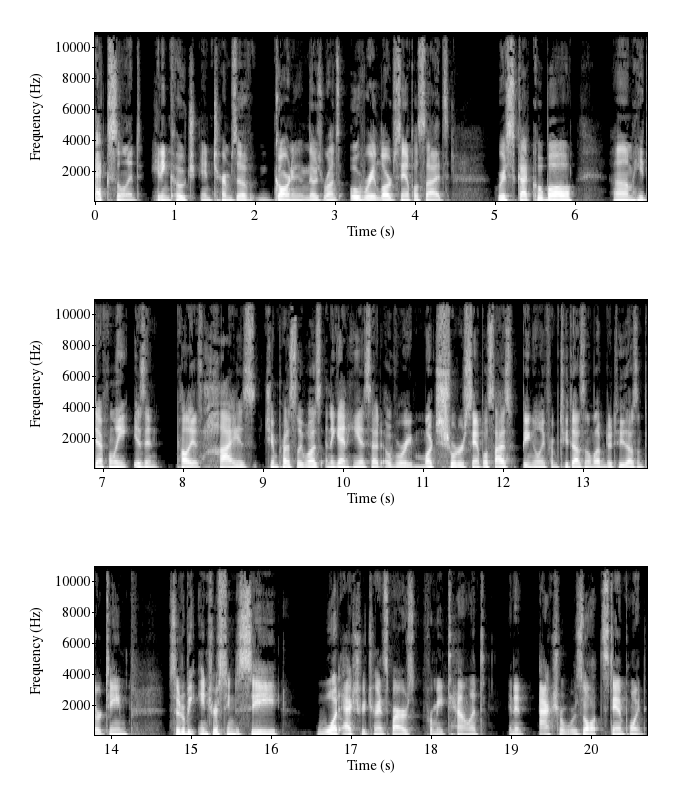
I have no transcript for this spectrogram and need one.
excellent hitting coach in terms of garnering those runs over a large sample size. Whereas Scott Coolbaugh, um, he definitely isn't probably as high as Jim Presley was. And again, he has had over a much shorter sample size, being only from 2011 to 2013. So it'll be interesting to see what actually transpires from a talent and an actual result standpoint.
